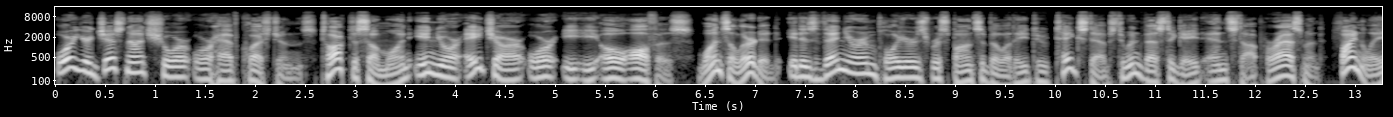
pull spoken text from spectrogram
or you're just not sure or have questions, talk to someone in your HR or EEO office. Once alerted, it is then your employer's responsibility to take steps to investigate and stop harassment. Finally,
